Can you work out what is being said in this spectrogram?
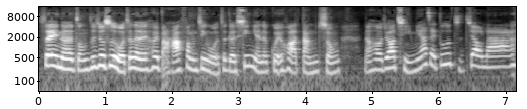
所以呢，总之就是我真的会把它放进我这个新年的规划当中，然后就要请米亚仔多多指教啦。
